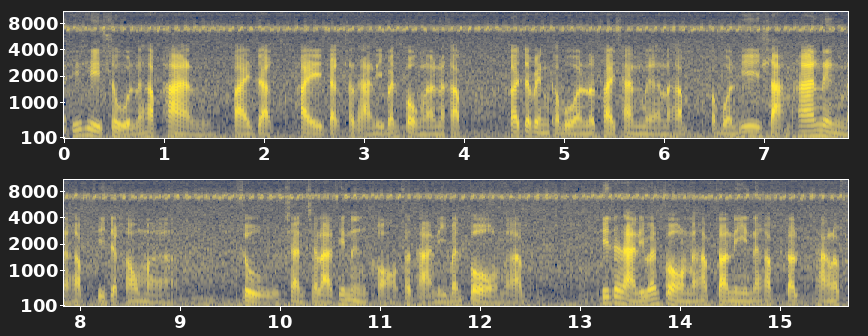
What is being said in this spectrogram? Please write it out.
ษที่ 40 นะครับ ผ่านไปจากไปจากสถานีบ้านโป่งแล้วนะครับ ก็จะเป็นขบวนรถไฟชานเมืองนะครับ ขบวนที่ 351 นะครับ ที่จะเข้ามาสู่ชันชลาที่ 1 ของสถานีบ้านโป่งนะครับ ที่สถานีบ้านโป่งนะครับ ตอนนี้นะครับทางรถไฟ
